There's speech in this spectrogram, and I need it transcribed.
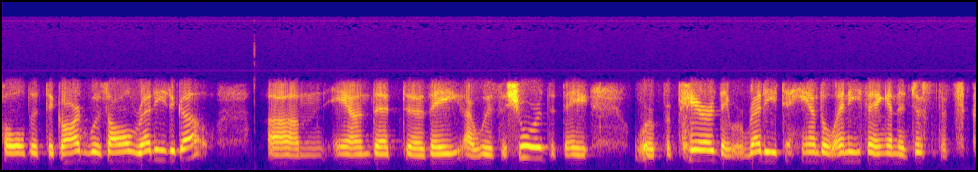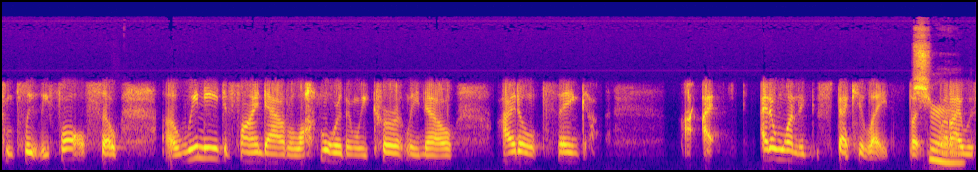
told that the guard was all ready to go. Um, and that uh, they, I was assured that they were prepared, they were ready to handle anything, and it just that's completely false. So uh, we need to find out a lot more than we currently know. I don't think I. I don't want to speculate, but sure. what I was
